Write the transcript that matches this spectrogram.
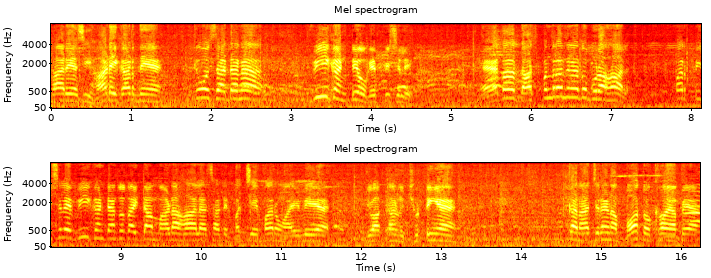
ਸਾਰੇ ਅਸੀਂ ਹਾੜੇ ਕੱਢਦੇ ਆ। ਕਿਉਂ ਸਾਡਾ ਨਾ 20 ਘੰਟੇ ਹੋ ਗਏ ਪਿਛਲੇ। ਹੈ ਤਾਂ 10-15 ਦਿਨਾਂ ਤੋਂ ਬੁਰਾ ਹਾਲ। ਪਰ ਪਿਛਲੇ 20 ਘੰਟਿਆਂ ਤੋਂ ਤਾਂ ਐਡਾ ਮਾੜਾ ਹਾਲ ਹੈ, ਸਾਡੇ ਬੱਚੇ ਬਾਹਰੋਂ ਆਏ ਹੋਏ ਆ, ਜਵਾਕਾਂ ਨੂੰ ਛੁੱਟੀਆਂ ਘਰਾਂ 'ਚ ਰਹਿਣਾ ਬਹੁਤ ਔਖਾ ਹੋਇਆ ਪਿਆ।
